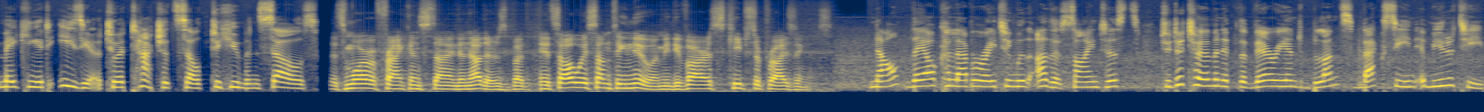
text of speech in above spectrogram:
making it easier to attach itself to human cells. It's more of a Frankenstein than others, but it's always something new. I mean, the virus keeps surprising us. Now they are collaborating with other scientists to determine if the variant blunts vaccine immunity.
